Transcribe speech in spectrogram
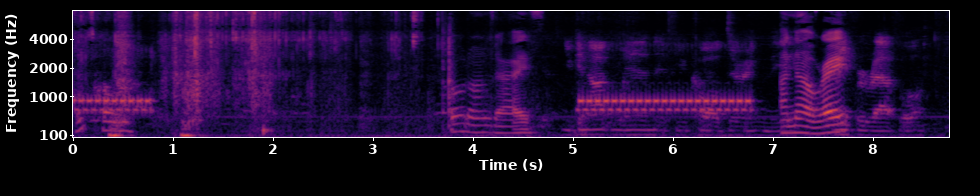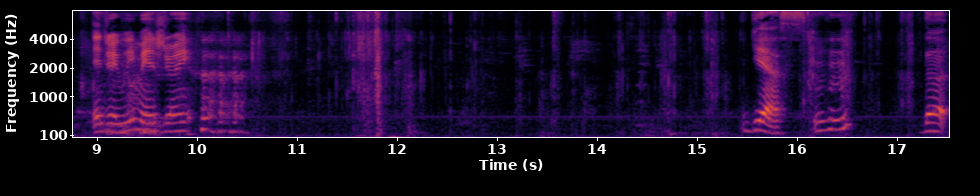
Who's calling? Hold on, guys. You cannot win if you call during the I know, right? Reefer raffle. NJ Weedman's joint. Yes. Mm-hmm. The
